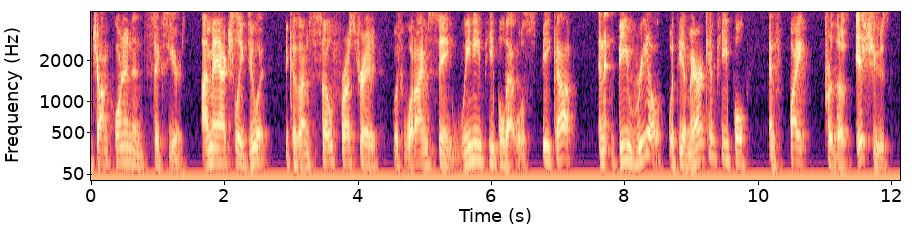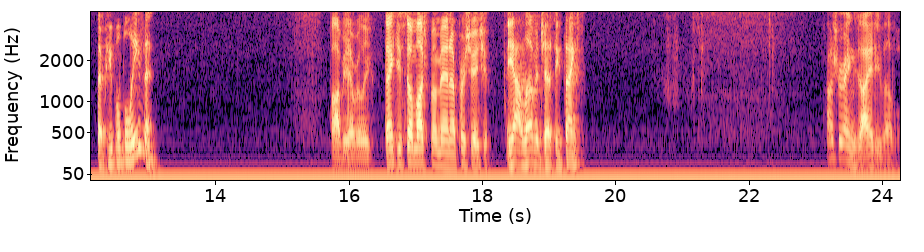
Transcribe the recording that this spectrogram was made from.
John Cornyn in six years. I may actually do it because I'm so frustrated with what I'm seeing. We need people that will speak up and be real with the American people and fight for the issues that people believe in. Bobby Eberle, thank you so much, my man. I appreciate you. Yeah, I love it, Jesse. Thanks. How's your anxiety level?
